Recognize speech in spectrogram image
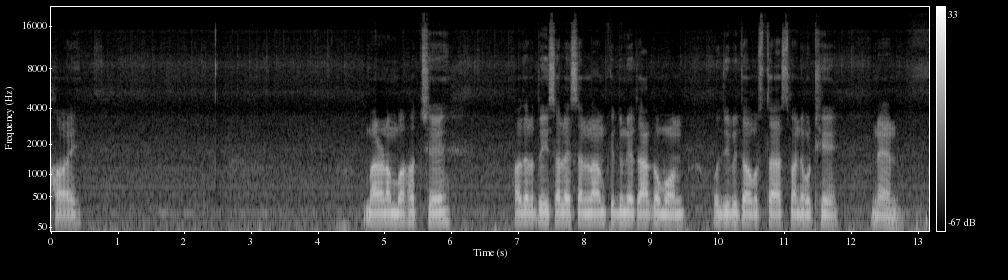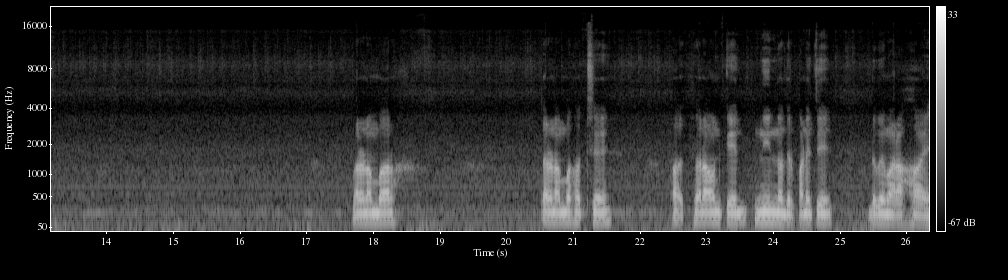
হয়। বারো নম্বর হচ্ছে হজরত ইসা আলাইসাল্লামকে দুনিয়াতে আগমন ও জীবিত অবস্থায় আসমানে উঠিয়ে নেন। বারো নম্বর, তেরো নম্বর হচ্ছে, ফেরাউনকে নীল নদের পানিতে ডুবে মারা হয়।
